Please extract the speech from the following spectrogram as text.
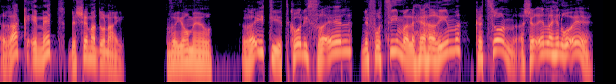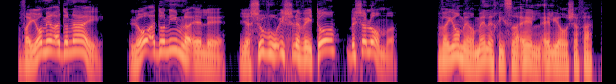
רק אמת בשם אדוני. ויאמר, ראיתי את כל ישראל נפוצים על ההרים כצאן אשר אין להן רועה. ויאמר אדוני, לא אדונים לאלה, ישובו איש לביתו בשלום. ויאמר מלך ישראל אל יהושפט,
